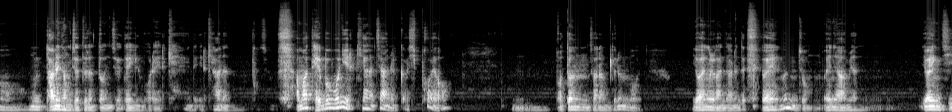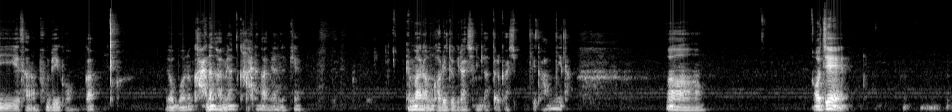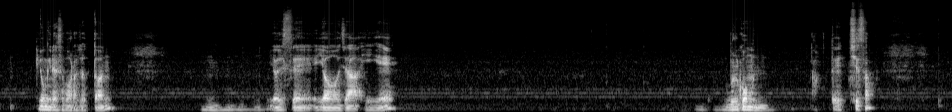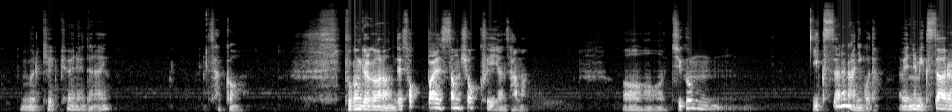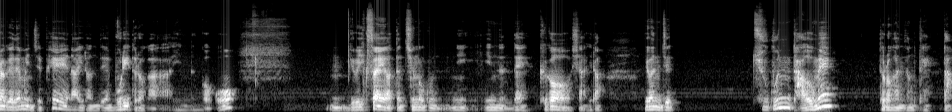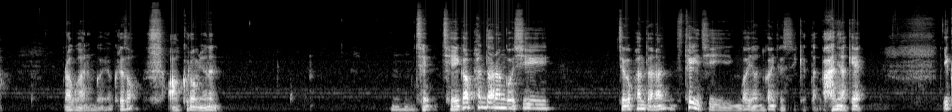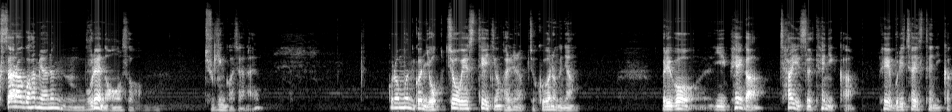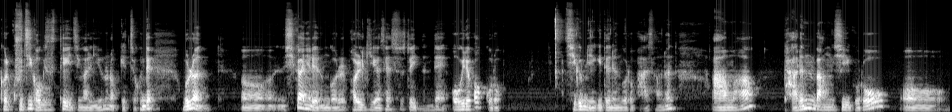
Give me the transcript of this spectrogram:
어, 음, 다른 형제들은 또 이제 내일 모레 이렇게 이렇게 하는 거죠. 아마 대부분이 이렇게 하지 않을까 싶어요. 음, 어떤 사람들은 뭐 여행을 간다는데 여행은 좀 왜냐하면 여행지의 사람 붐비고 그러니까 여보는 가능하면 가능하면 이렇게 웬만하면 거리두기를 하시는 게 어떨까 싶기도 합니다. 어, 어제 용인에서 벌어졌던 음, 10세 여자아이의 물고문 학대 치사? 뭐 이렇게 표현해야 되나요? 사건. 부검 결과가 나왔는데 속발성 쇼크에 의한 사망. 어, 지금 익사는 아닌 거다. 왜냐면 익사를 하게 되면 이제 폐나 이런 데 물이 들어가 있는 거고, 음, 그리고 익사에 어떤 증후군이 있는데, 그것이 아니라, 이건 이제 죽은 다음에 들어간 상태다. 라고 하는 거예요. 그래서, 아, 그러면은, 음, 제, 제가 판단한 것이, 제가 판단한 스테이지과 연관이 될 수 있겠다. 만약에, 익사라고 하면은 물에 넣어서 죽인 거잖아요. 그러면 그건 욕조의 스테이지와 관련 없죠. 그거는 그냥 그리고 이 폐가 차 있을 테니까 폐에 물이 차 있을 테니까 그걸 굳이 거기서 스테이징할 이유는 없겠죠. 근데 물론 어, 시간이라는 거를 벌기 위해서 했을 수도 있는데 오히려 거꾸로 지금 얘기되는 거로 봐서는 아마 다른 방식으로 어,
